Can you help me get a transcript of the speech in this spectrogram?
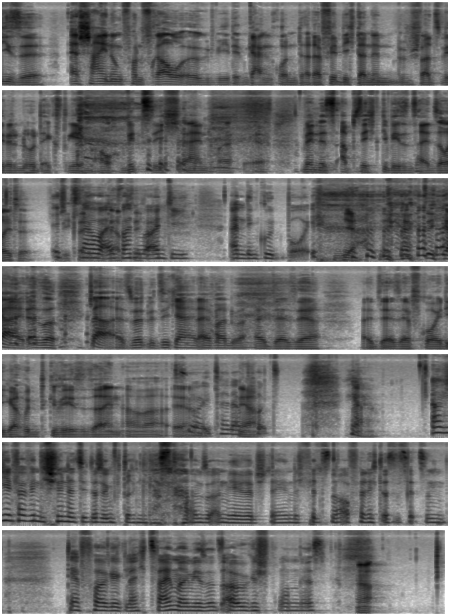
diese Erscheinung von Frau irgendwie den Gang runter. Da finde ich dann den schwarzwedelnden Hund extrem auch witzig einfach, äh, wenn es Absicht gewesen sein sollte. Ich sage glaube einfach Absicht. nur an die, an den Good Boy. Ja, mit Sicherheit. Also klar, es wird mit Sicherheit einfach nur ein sehr, sehr, ein sehr, sehr freudiger Hund gewesen sein. Aber ähm, So ein kleiner ja. Putz. Ja. Ja. Auf jeden Fall finde ich schön, dass sie das irgendwie drin gelassen haben, so an mehreren Stellen. Ich finde es nur auffällig, dass es jetzt in der Folge gleich zweimal mir so ins Auge gesprungen ist. Ja.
